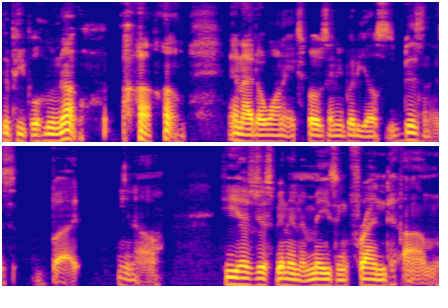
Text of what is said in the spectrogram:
the people who know, um, and I don't want to expose anybody else's business. But you know, he has just been an amazing friend. Um,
